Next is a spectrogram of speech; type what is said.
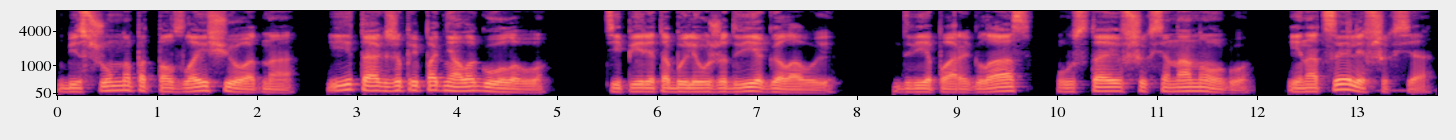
бесшумно подползла еще одна и также приподняла голову. Теперь это были уже две головы, две пары глаз, уставившихся на ногу и нацелившихся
